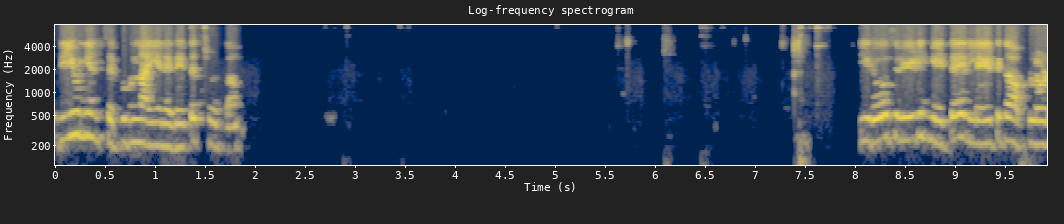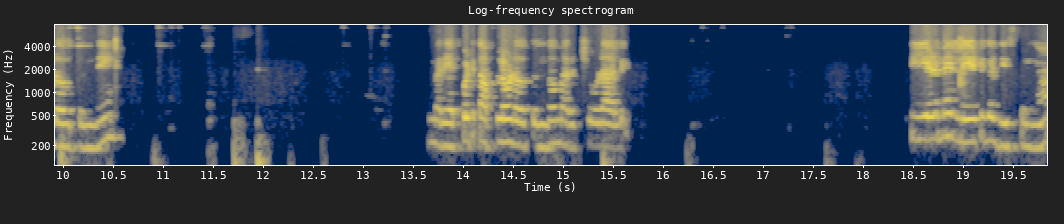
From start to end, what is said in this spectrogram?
రీయూనియన్స్ ఎప్పుడున్నాయి అనేది అయితే చూద్దాం. ఈ రోజు రీడింగ్ అయితే లేట్గా అప్లోడ్ అవుతుంది. మరి ఎప్పటికి అప్లోడ్ అవుతుందో మరి చూడాలి. తీయడమే లేట్గా తీసుకున్నా.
